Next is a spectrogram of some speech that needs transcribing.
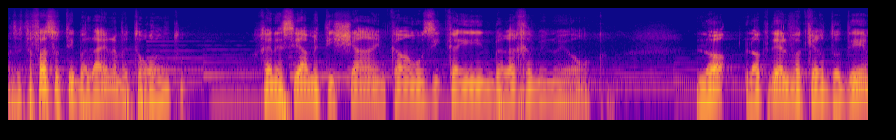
אז זה תפס אותי בלילה בטורונטו, אחרי נסיעה מתישה עם כמה מוזיקאים ברכב מניו יורק. לא, לא כדי לבקר דודים,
